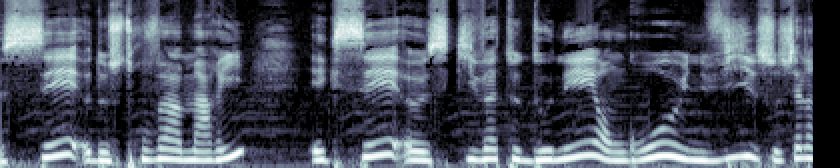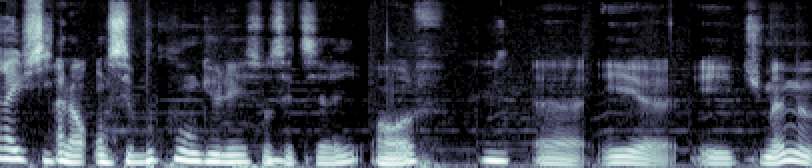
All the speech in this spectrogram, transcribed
c'est de se trouver un mari et que c'est euh, ce qui va te donner, en gros, une vie sociale réussie. Alors, on s'est beaucoup engueulé sur Mm. cette série en off. Oui. Euh, et, euh, et tu m'as même.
